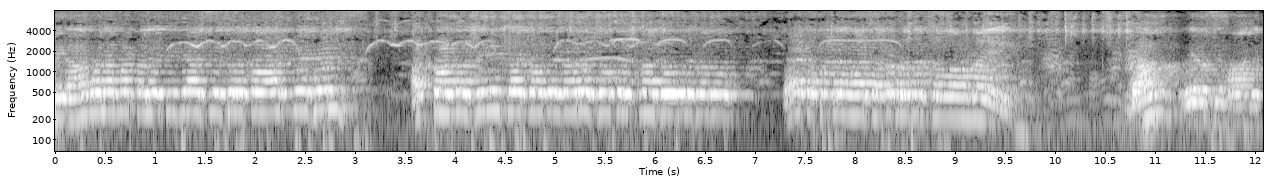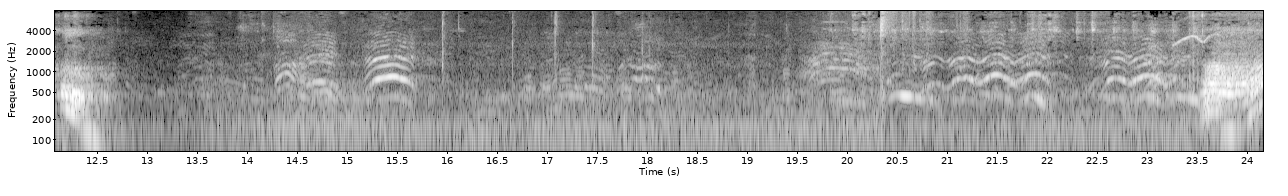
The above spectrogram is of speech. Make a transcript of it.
శ్రీ రాములమ్మ తల్లి దివ్యాశీసులతో ఆర్కే పోలీస్ అత్తోట శిరీష చౌదరి గారు శివకృష్ణ చౌదరి గారు వేటపాలెం వారి జత ప్రదర్శనలో ఉన్నాయి డాన్ వీరసింహాదిత్తులు ఆహా!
